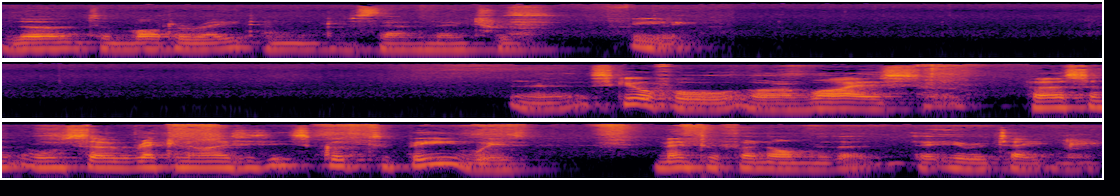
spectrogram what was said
learn to moderate and understand the nature of feeling. A skillful or a wise person also recognizes it's good to be with mental phenomena that, that irritate me.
